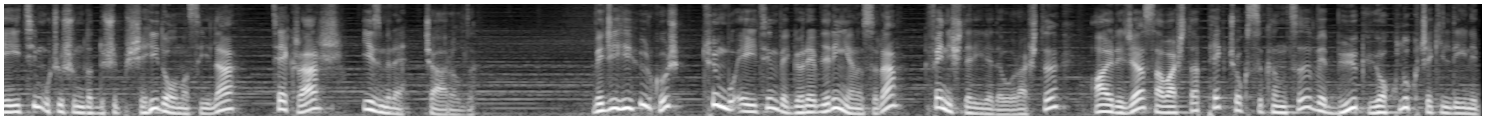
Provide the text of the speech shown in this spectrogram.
eğitim uçuşunda düşüp şehit olmasıyla tekrar İzmir'e çağrıldı. Vecihi Hürkuş tüm bu eğitim ve görevlerin yanı sıra fen işleriyle de uğraştı. Ayrıca savaşta pek çok sıkıntı ve büyük yokluk çekildiğini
